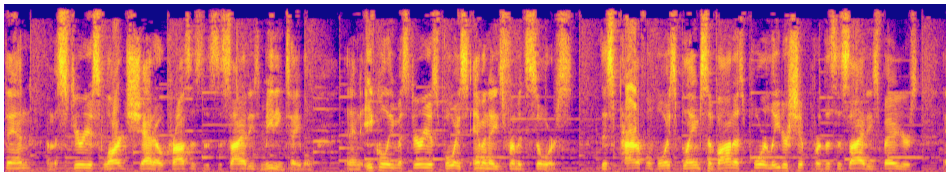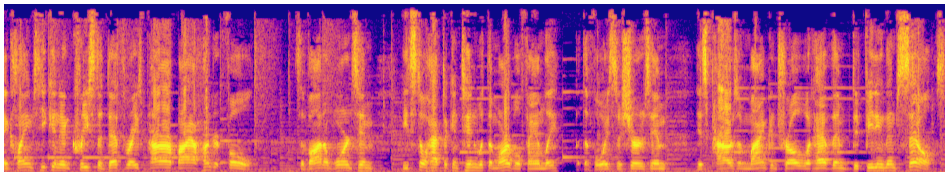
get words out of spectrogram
Then, a mysterious large shadow crosses the Society's meeting table, and an equally mysterious voice emanates from its source. This powerful voice blames Sivana's poor leadership for the Society's failures and claims he can increase the Death Ray's power by a hundredfold. Sivana warns him he'd still have to contend with the Marvel family, but the voice assures him his powers of mind control would have them defeating themselves.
